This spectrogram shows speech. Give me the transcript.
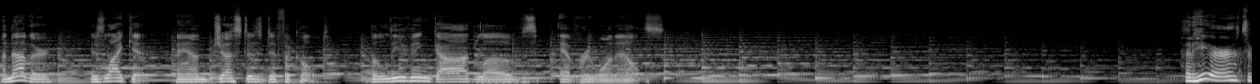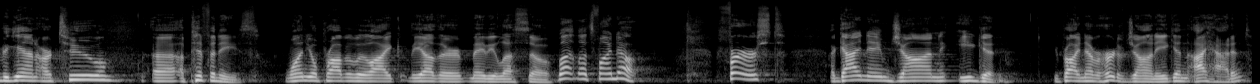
Another is like it and just as difficult believing God loves everyone else. And here, to begin, are two uh, epiphanies. One you'll probably like, the other maybe less so. But let's find out. First, a guy named John Eagan. You probably never heard of John Eagan. I hadn't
